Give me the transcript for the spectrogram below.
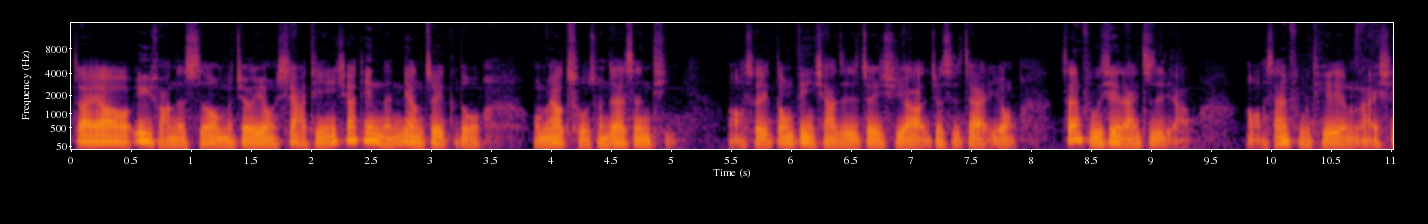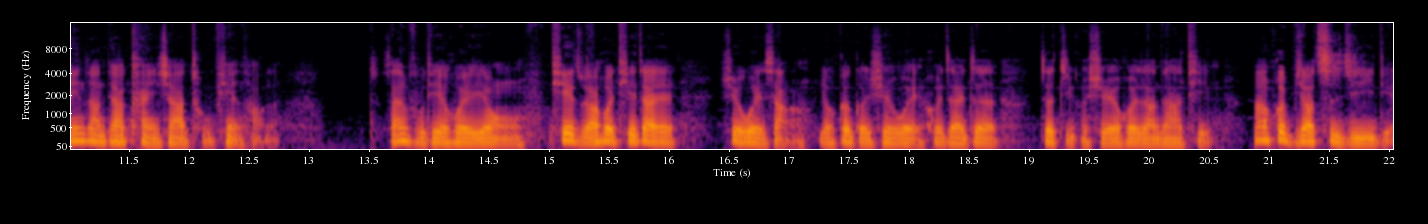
在要预防的时候，我们就用夏天，夏天能量最多，我们要储存在身体哦，所以冬病夏治最需要就是在用三伏贴来治疗哦。三伏贴，我们来先让大家看一下图片好了。三伏贴会用贴，主要会贴在穴位上，有各个穴位会在这。这几个穴会让大家贴，那会比较刺激一点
